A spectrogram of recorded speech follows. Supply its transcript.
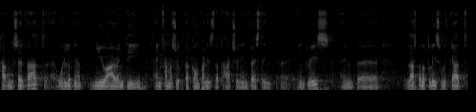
Having said that, we're looking at new R&D and pharmaceutical companies that are actually investing uh, in Greece. And uh, last but not least, we've got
